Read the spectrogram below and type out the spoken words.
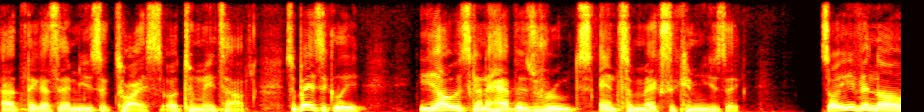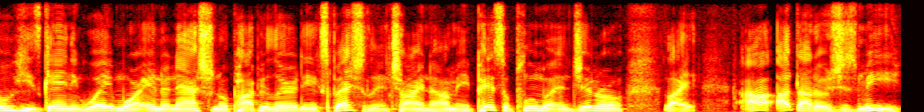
I think I said music twice or too many times. So basically, he's always going to have his roots into Mexican music. So even though he's gaining way more international popularity, especially in China, I mean, Peso Pluma in general, like I, I thought it was just me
